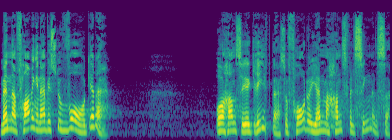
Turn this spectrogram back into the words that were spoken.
Men erfaringen er hvis du våger det, og han sier 'grip det', så får du igjen med hans velsignelse.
